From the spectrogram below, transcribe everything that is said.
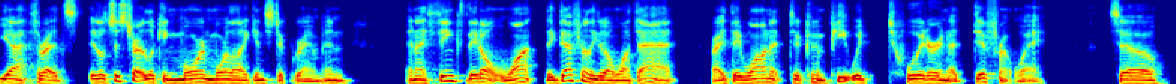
yeah, threads. It'll just start looking more and more like Instagram. And and I think they don't want, they definitely don't want that, right? They want it to compete with Twitter in a different way. So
